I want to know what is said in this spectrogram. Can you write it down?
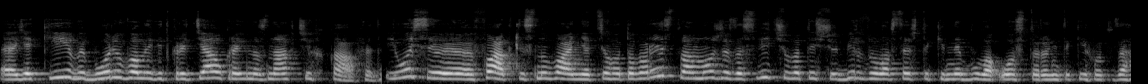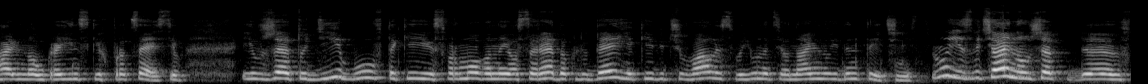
е, які виборювали відкриття українознавчих кафедр. І ось е, факт існування цього товариства може засвідчувати, що Бірзула все ж таки не була осторонь таких от загальноукраїнських процесів. І вже тоді був такий сформований осередок людей, які відчували свою національну ідентичність. Ну і звичайно, вже е, в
